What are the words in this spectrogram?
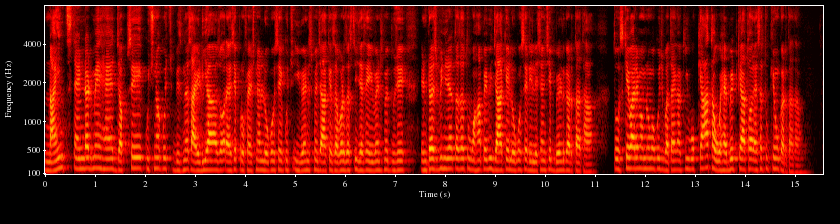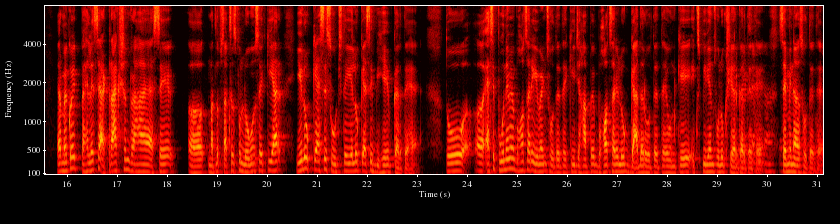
नाइन्थ स्टैंडर्ड में है जब से कुछ ना कुछ बिज़नेस आइडियाज़ और ऐसे प्रोफेशनल लोगों से कुछ इवेंट्स में जाके ज़बरदस्ती जैसे इवेंट्स में तुझे इंटरेस्ट भी नहीं रहता था तो वहाँ पे भी जाके लोगों से रिलेशनशिप बिल्ड करता था। तो उसके बारे में हम लोगों को कुछ बताएगा कि वो क्या था वो हैबिट क्या था और ऐसा तू क्यों करता था? यार मेरे को एक पहले से अट्रैक्शन रहा है ऐसे आ, मतलब सक्सेसफुल लोगों से कि यार ये लोग कैसे सोचते हैं ये लोग कैसे बिहेव करते हैं। तो ऐसे पुणे में बहुत सारे इवेंट्स होते थे कि जहाँ पे बहुत सारे लोग गैदर होते थे उनके एक्सपीरियंस वो लोग शेयर करते थे सेमिनार्स होते थे।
